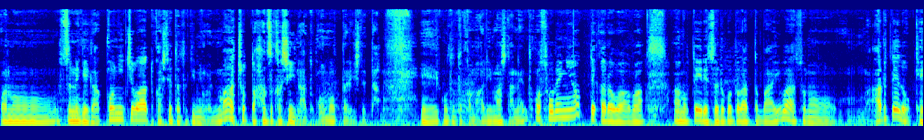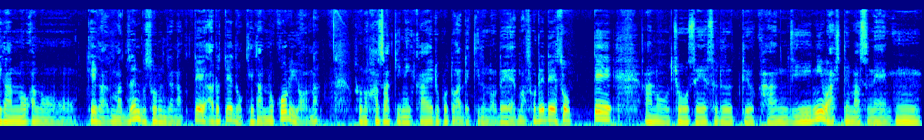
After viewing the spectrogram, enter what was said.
あのー、すね毛が、こんにちはとかしてた時には、まあちょっと恥ずかしいなとか思ったりしてた、えー、こととかもありましたね。だからそれによってからは、まあ、あの、手入れすることがあった場合は、その、ある程度毛がの、あの、毛が、まあ、全部剃るんじゃなくて、ある程度毛が残るような、その刃先に変えることができるので、まあ、それで剃っ、あの、調整するっていう感じにはしてますね。うん。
